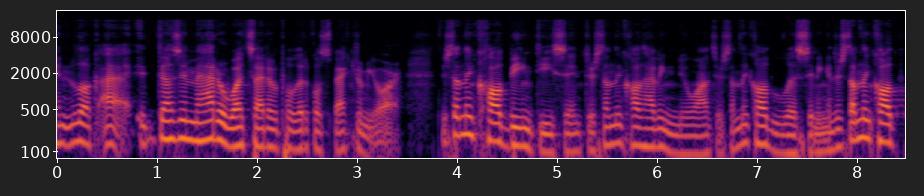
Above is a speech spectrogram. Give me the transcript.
and look, I, it doesn't matter what side of a political spectrum you are. There's something called being decent. There's something called having nuance. There's something called listening. And there's something called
